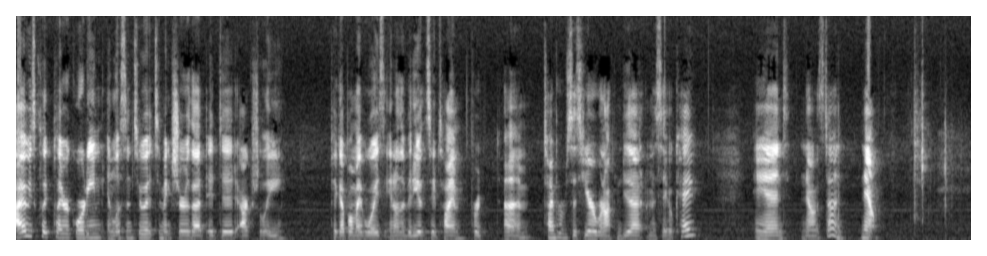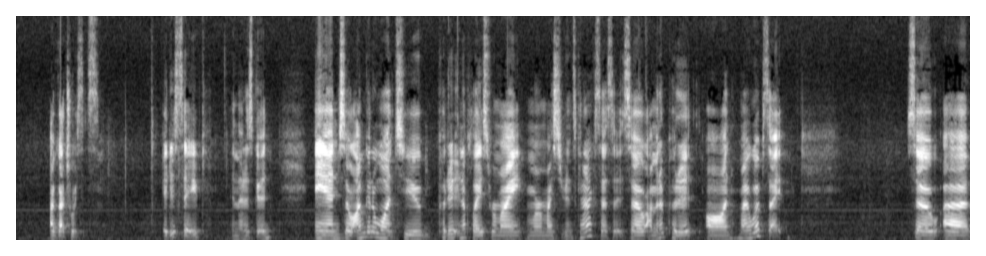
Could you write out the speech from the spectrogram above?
I always click play recording and listen to it to make sure that it did actually pick up on my voice and on the video at the same time for um, time purposes here, we're not going to do that. I'm going to say OK. And now it's done. Now, I've got choices. It is saved, and that is good. And so I'm going to want to put it in a place where my, where my students can access it. So I'm going to put it on my website. So, uh,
